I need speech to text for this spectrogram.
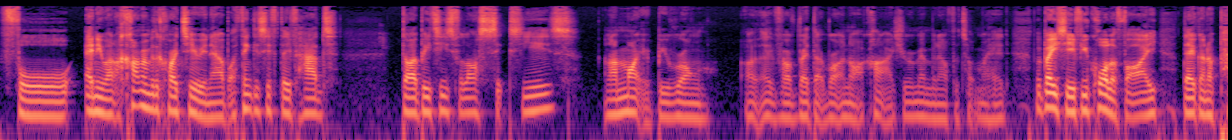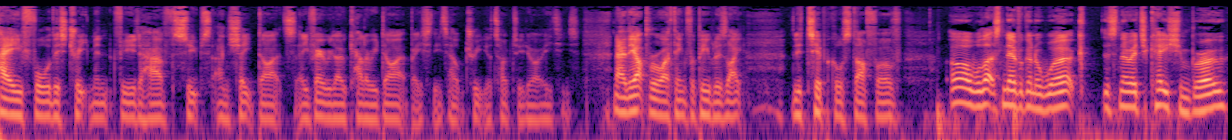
for anyone. I can't remember the criteria now, but I think it's if they've had diabetes for the last six years, and I might be wrong if I've read that right or not. I can't actually remember now off the top of my head. But basically, if you qualify, they're going to pay for this treatment for you to have soups and shake diets, a very low calorie diet, basically to help treat your type two diabetes. Now, the uproar I think for people is like the typical stuff of, oh well, that's never going to work. There's no education, bro.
